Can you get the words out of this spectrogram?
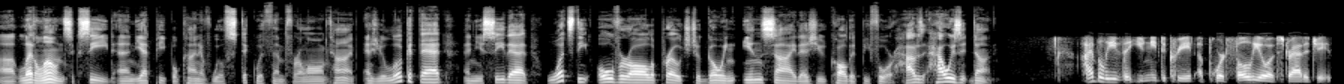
uh, let alone succeed. And yet people kind of will stick with them for a long time. As you look at that and you see that, what's the overall approach to going inside, as you called it before? How, does, how is it done? I believe that you need to create a portfolio of strategies.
